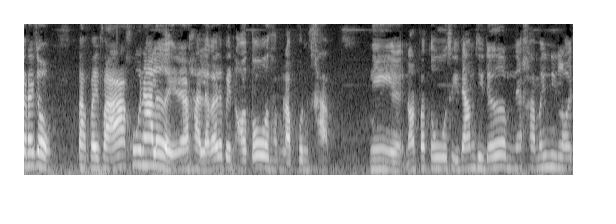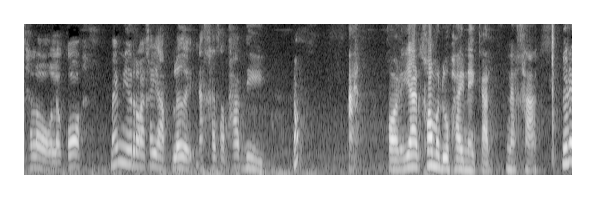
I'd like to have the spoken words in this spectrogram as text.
กระจกปรับไฟฟ้าคู่หน้าเลยนะคะ แล้วก็จะเป็นออโต้สำหรับคนขับ นี่น็อตประตูสีดำสีเดิมนะคะ ไม่มีรอยถลอกแล้วก็ไม่มีรอยขยับเลยนะคะ สภาพดีเนาะอะขออนุญาตเข้ามาดูภายในกันนะคะดูใน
